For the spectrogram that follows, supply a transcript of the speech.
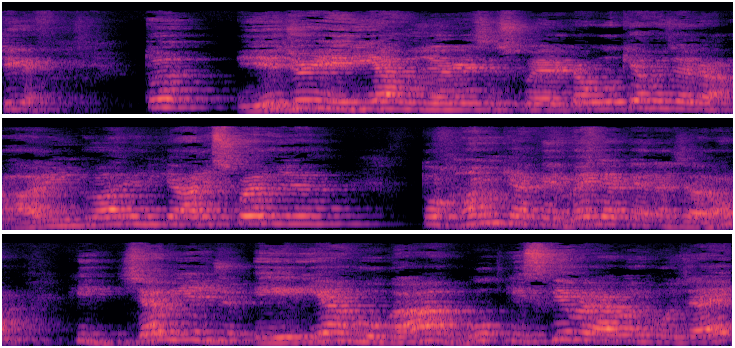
ठीक है? तो ये जो एरिया हो जाएगा इस स्क्वायर का, वो क्या हो जाएगा? आर इंटू आर यानी कि आर स्क्वायर हो जाएगा। तो हम क्या कहें, मैं क्या कहना चाह रहा हूँ कि जब ये जो एरिया होगा, वो किसके बराबर हो जाए?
